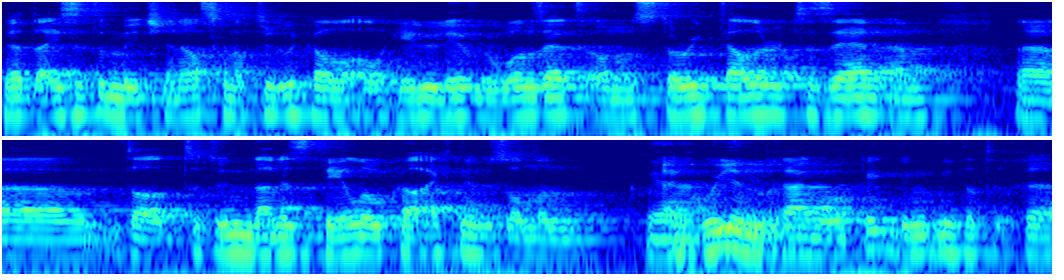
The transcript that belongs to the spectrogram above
Ja, dat is het een beetje. Als je natuurlijk al, al heel je leven gewoon bent om storyteller te zijn en eh, dat te doen, dan is delen ook wel echt een gezonde Ja. en goede drang ook. Ik denk niet dat er eh,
